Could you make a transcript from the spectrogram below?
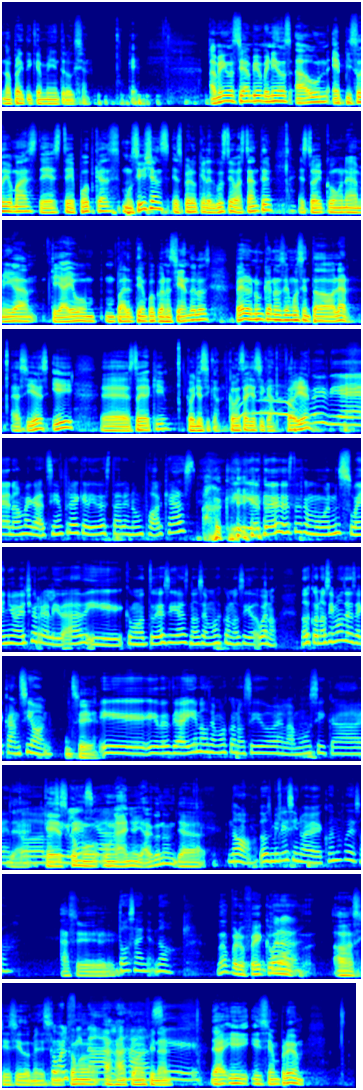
No practiqué mi introducción. Ok. Amigos, sean bienvenidos a un episodio más de este podcast Musicians. Espero que les guste bastante. Estoy con una amiga que ya llevo un, un par de tiempo conociéndolos, pero nunca nos hemos sentado a hablar. Así es. Y eh, estoy aquí con Jessica. ¿Cómo está Jessica? ¿Todo bien? Muy bien, oh my god, siempre he querido estar en un podcast Ok. y entonces esto es como un sueño hecho realidad y como tú decías, nos hemos conocido, bueno, nos conocimos desde canción Sí. y, y desde ahí nos hemos conocido en la música, en Ya, todas que las es iglesias. como un año y algo, ¿no? Ya No, 2019, ¿cuándo fue eso? hace... Dos años, no. No, pero fue como... Bueno. Ah, sí, sí, 2019. Como el final, Ajá, como el ajá, final. sí. Y, y siempre,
